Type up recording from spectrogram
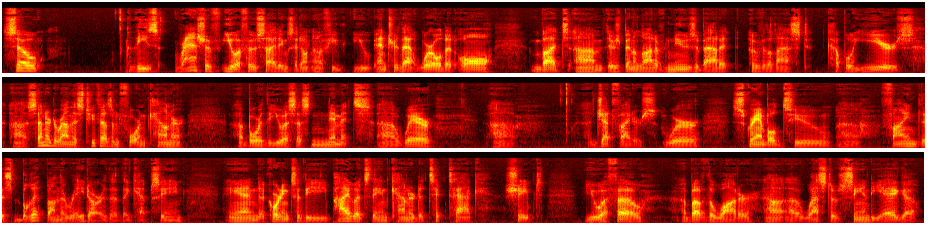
so these rash of UFO sightings, I don't know if you, you enter that world at all, but um, there's been a lot of news about it over the last couple years, uh, centered around this 2004 encounter aboard the USS Nimitz, uh, where uh, jet fighters were scrambled to uh, find this blip on the radar that they kept seeing. And according to the pilots, they encountered a tic tac shaped UFO above the water uh, uh, west of San Diego.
